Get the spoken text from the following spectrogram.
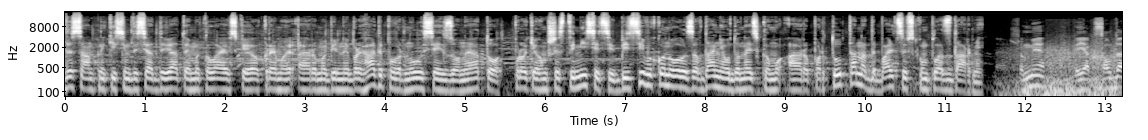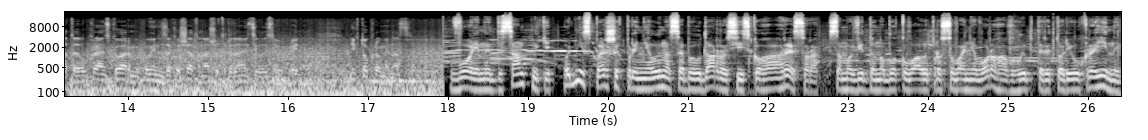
Десантники 79-ї Миколаївської окремої аеромобільної бригади повернулися із зони АТО. Протягом шести місяців бійці виконували завдання у Донецькому аеропорту та на Дебальцевському плацдармі. що ми, як солдати української армії, повинні захищати нашу територіальну цілісність України. Ніхто крім нас. Воїни-десантники одні з перших прийняли на себе удар російського агресора. Самовіддано блокували просування ворога вглиб території України,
